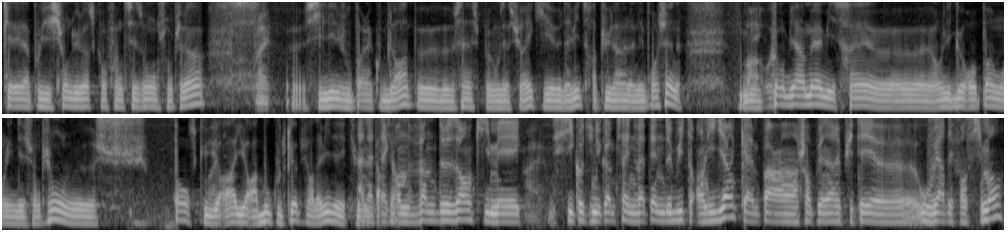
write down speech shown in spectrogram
quelle est la position du LOSC en fin de saison au championnat. Ouais. Euh, si Lille joue pas la Coupe d'Europe, ça, je peux vous assurer que David sera plus là l'année prochaine. Bah Mais quand bien même il serait en Ligue Europa ou en Ligue des Champions, pense qu'il y, aura, il y aura beaucoup de clubs sur David. Et un attaquant de 22 ans qui met, s'il continue comme ça, une vingtaine de buts en Ligue 1, quand même pas un championnat réputé euh, ouvert défensivement.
